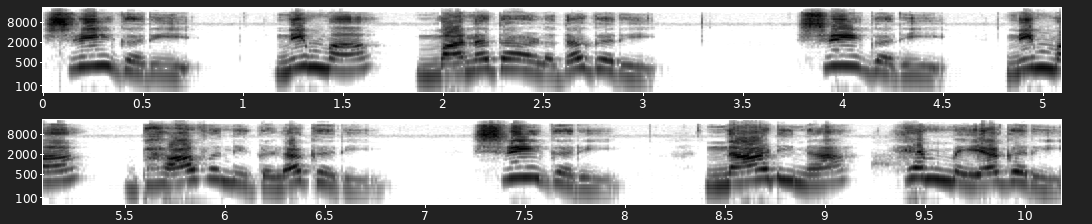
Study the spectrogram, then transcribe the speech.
ಶ್ರೀಗರಿ ನಿಮ್ಮ ಮನದಾಳದ ಗರಿ ಶ್ರೀಗರಿ ನಿಮ್ಮ ಭಾವನೆಗಳ ಗರಿ ಶ್ರೀಗರಿ ನಾಡಿನ ಹೆಮ್ಮೆಯ ಗರಿ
